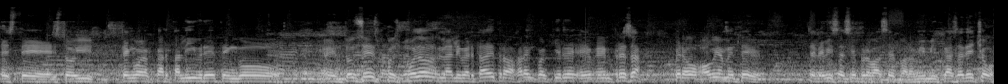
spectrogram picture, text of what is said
este, estoy, tengo la carta libre, tengo, entonces pues puedo la libertad de trabajar en cualquier eh, empresa, pero obviamente Televisa siempre va a ser para mí mi casa. De hecho,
